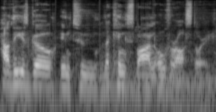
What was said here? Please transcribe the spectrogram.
how these go into the King Spawn overall story.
